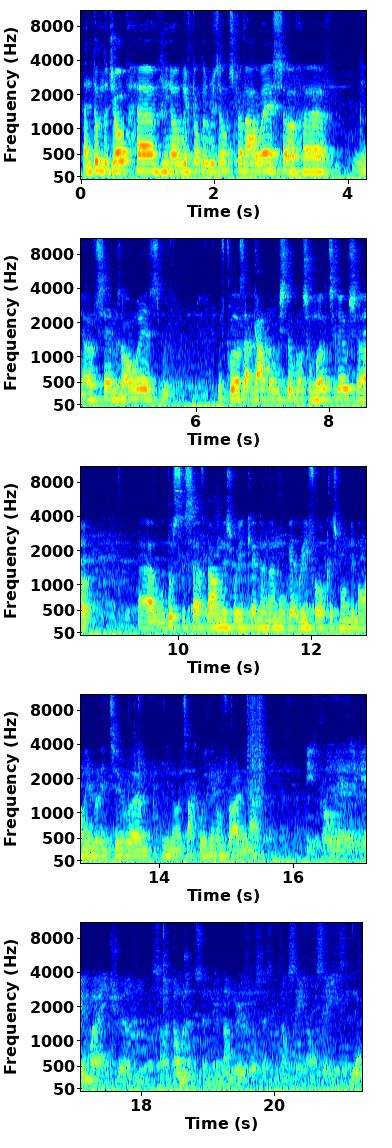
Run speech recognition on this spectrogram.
and done the job. Um, you know, we've got the results gone our way, so uh, you know, same as always. We've we've closed that gap, but we've still got some work to do. So. Uh, we'll dust ourselves down this weekend and then we'll get refocused Monday morning, ready to um, you know attack Wigan on Friday night. It's probably a, game where you've shown sort of dominance and, and that ruthlessness you've not seen all season. Yeah.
